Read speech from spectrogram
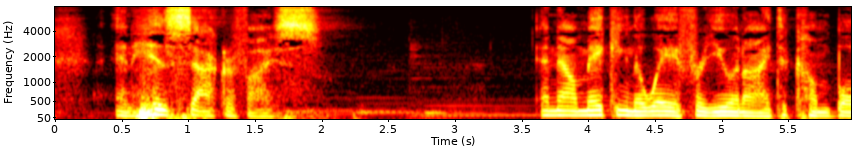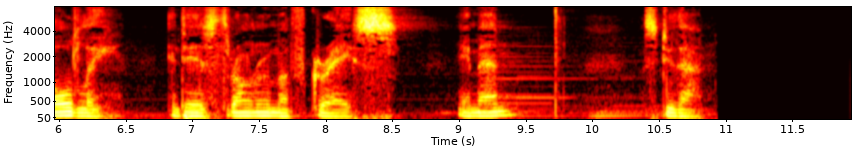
and His sacrifice and now making the way for you and I to come boldly into his throne room of grace. Amen. Let's do that.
